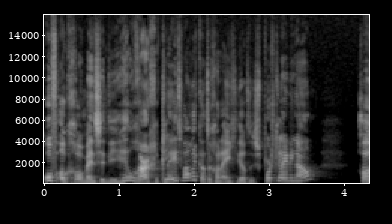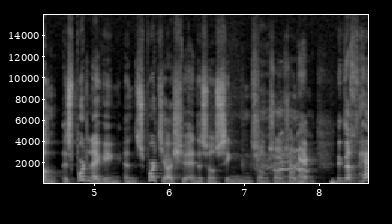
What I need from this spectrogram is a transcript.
Of ook gewoon mensen die heel raar gekleed waren. Ik had er gewoon eentje die had een sportkleding aan. Gewoon een sportlegging, een sportjasje en dus zo'n sing, zo'n zo'n zo'n hem. Ik dacht, hè?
